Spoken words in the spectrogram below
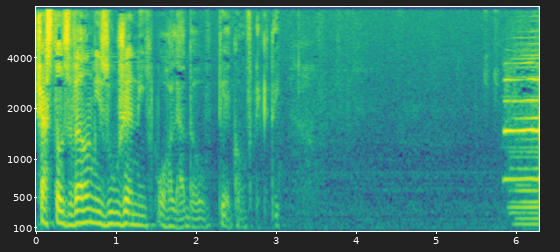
často z veľmi zúžených pohľadov tie konflikty. Thank you.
